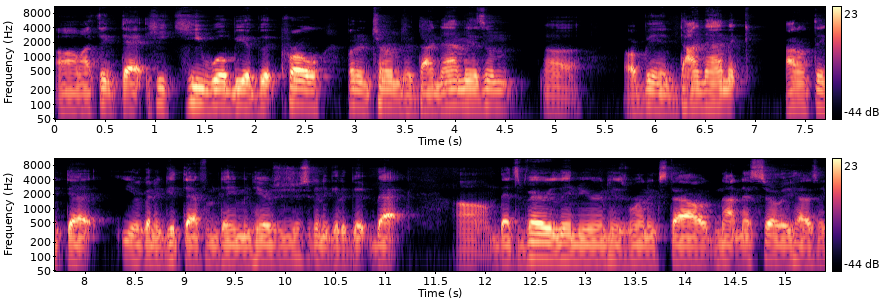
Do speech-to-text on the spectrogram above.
Um, I think that he he will be a good pro, but in terms of dynamism uh, or being dynamic, I don't think that you're going to get that from Damien Harris. You're just going to get a good back. Um, that's very linear in his running style. Not necessarily has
